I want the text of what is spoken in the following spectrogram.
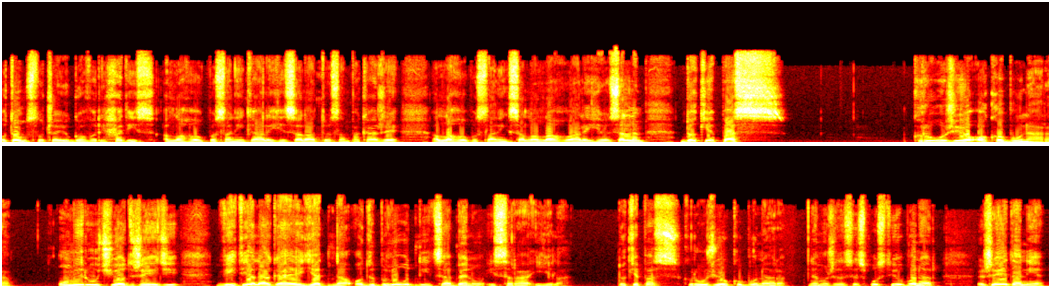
O tom slučaju govori hadis Allahovog poslanika alihi salatu wasalam, pa kaže Allahov poslanik sallallahu alihi wasalam, dok je pas kružio oko bunara, umirući od žeđi, vidjela ga je jedna od bludnica Benu Israila. Dok je pas kružio oko bunara, ne može da se spusti u bunar, žedan je.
